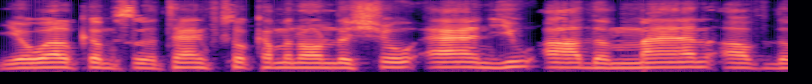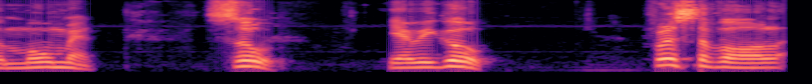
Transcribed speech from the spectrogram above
You're welcome, sir. Thanks for coming on the show. And you are the man of the moment. So here we go. First of all,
